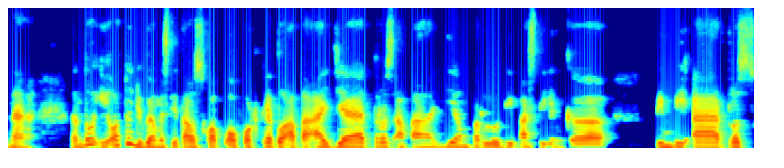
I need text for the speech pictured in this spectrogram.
Nah, tentu IO tuh juga mesti tahu scope of work-nya tuh apa aja, terus apa lagi yang perlu dipastiin ke tim PR, terus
